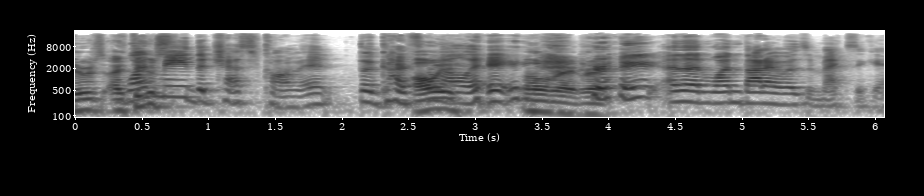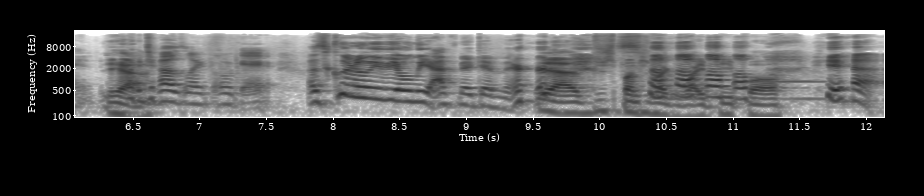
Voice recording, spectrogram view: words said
There was, I think. One was- made the chest comment. The guy from Oh, LA. Oh, right, right. And then one thought I was a Mexican. Yeah. Which I was like, okay, that's clearly the only ethnic in there. Yeah, just a bunch of like white people. Yeah.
